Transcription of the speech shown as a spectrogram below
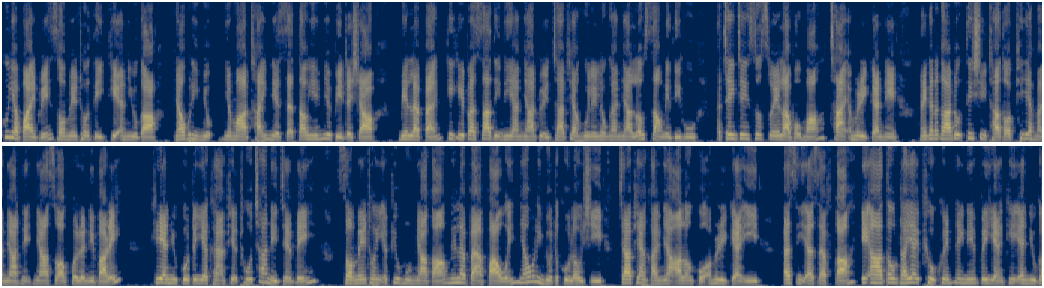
ခုရက်ပိုင်းတွင်စောမင်းထွန်းသည့် KNU ကမြောက်ပရီမြို့မြန်မာထိုင်းနယ်စပ်တောင်ရင်မြစ်ပေတခြားမင်းလက်ပံ KK ပတ်စသည့်နေရာများတွင်ကြားဖြတ်ငွေလိမ်လုပ်ငန်းများလှုပ်ဆောင်နေသည်ဟုအကြိမ်ကြိမ်ဆွဆွဲလာပုံမှာထိုင်းအမေရိကန်နှင့်နိုင်ငံတကာတို့သိရှိထားသောဖြစ်ရပ်မှန်များနှင့်ညားစွာခွဲလွှဲနေပါတယ်။ KNU ကိုတရက်ခန့်အဖြစ်ထိုးချနေခြင်းပင်ဇော်မင်းထွန်း၏အပြုမှုများကမင်းလက်ပံအပါဝင်မြောက်ဝတီမျိုးတစ်ခုလုံးရှိကြားဖြန့်ခိုင်းများအလုံးကိုအမေရိကန်၏ SCSF ကအင်အားသုံးဓာတ်ရိုက်ဖြိုခွင်းနှိမ်နင်းပေးရန် KNU က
